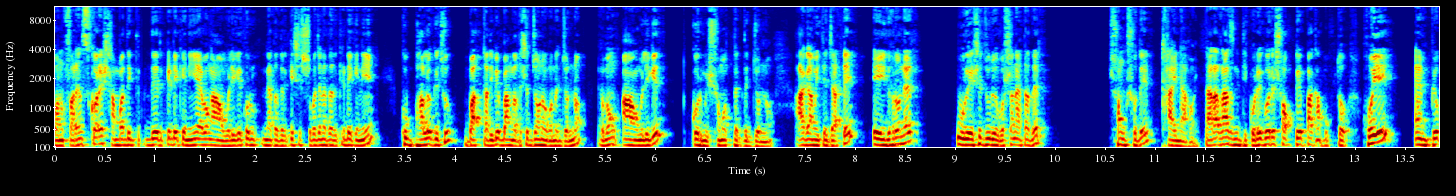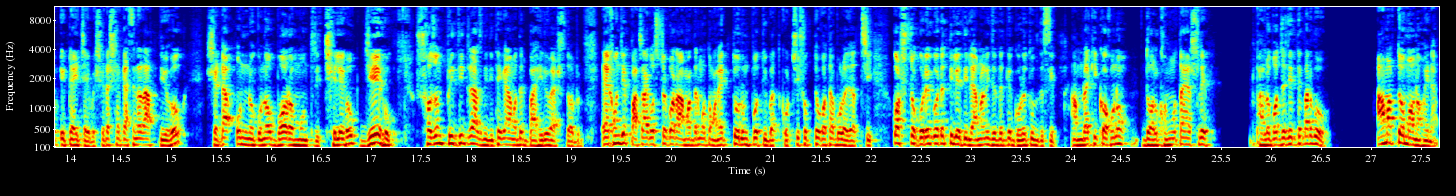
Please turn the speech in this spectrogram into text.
কনফারেন্স করে, সাংবাদিকদেরকে ডেকে নিয়ে এবং আওয়ামী লীগের নেতাদেরকে শীর্ষপদে নেতাদেরকে ডেকে নিয়ে খুব ভালো কিছু বার্তা দিবে বাংলাদেশের জনগণের জন্য এবং আওয়ামী লীগের কর্মী সমর্থকদের জন্য। আগামীতে যাতে এই ধরনের উড়ে এসে জুড়ে বসা নেতাদের সংসদে ঠাই না হয়। তারা রাজনীতি করে করে সক্রিয় পাকাপুক্ত হয়ে এমপি এটাই চাইবে। সেটা শেখ হাসিনার আত্মীয় হোক, সেটা অন্য কোনো বড় মন্ত্রী, ছেলে হোক, যে হোক, স্বজন প্রীতির রাজনীতি থেকে আমাদের বাইরে আসতে হবে। এখন যে পাঁচ আগস্টের পর আমাদের মতো অনেক তরুণ প্রতিবাদ করছি, সত্য কথা বলে যাচ্ছি। কষ্ট করে করে তিলে দিলে আমরা নিজেদেরকে গড়ে তুলতেছি। আমরা কি কখনো দল ক্ষমতায় আসলে ভালো পর্যায়ে যেতে পারব? আমার তো মনে হয় না।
